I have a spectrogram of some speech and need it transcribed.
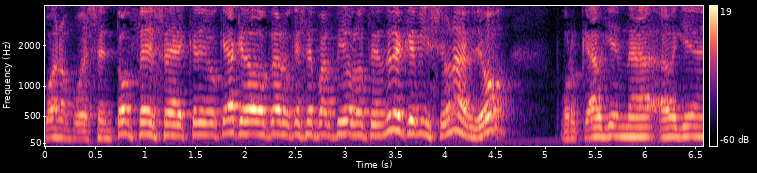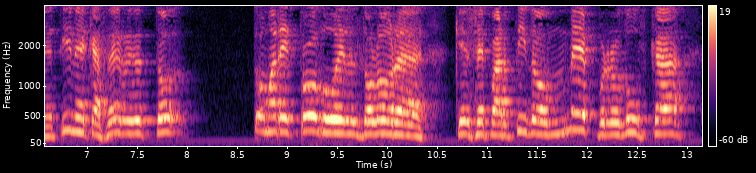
Bueno, pues entonces eh, creo que ha quedado claro que ese partido lo tendré que visionar yo, porque alguien, eh, alguien tiene que hacer, tomaré todo el dolor eh, que ese partido me produzca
